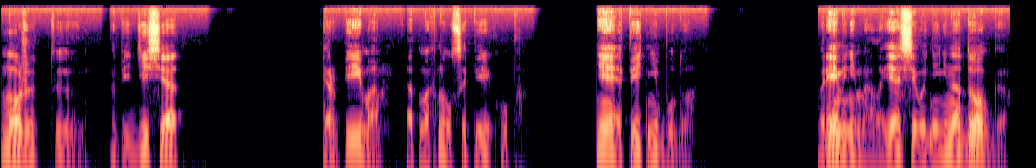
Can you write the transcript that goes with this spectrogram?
Может, э, по пятьдесят? Терпимо, отмахнулся Перекуп. Не, петь не буду. Времени мало, я сегодня ненадолго.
